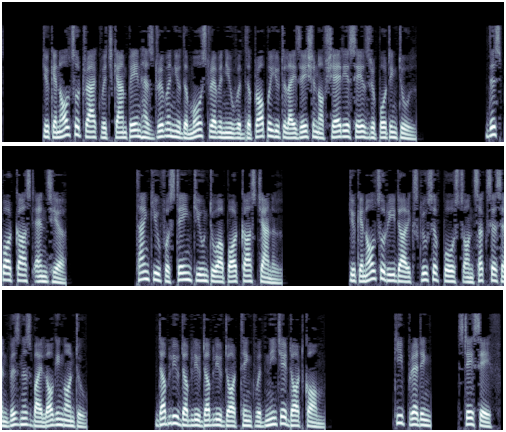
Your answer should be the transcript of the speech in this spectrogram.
You can also track which campaign has driven you the most revenue with the proper utilization of Share a Sales reporting tool. This podcast ends here. Thank you for staying tuned to our podcast channel. You can also read our exclusive posts on success and business by logging on to www.thinkwithniche.com. Keep reading, stay safe.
